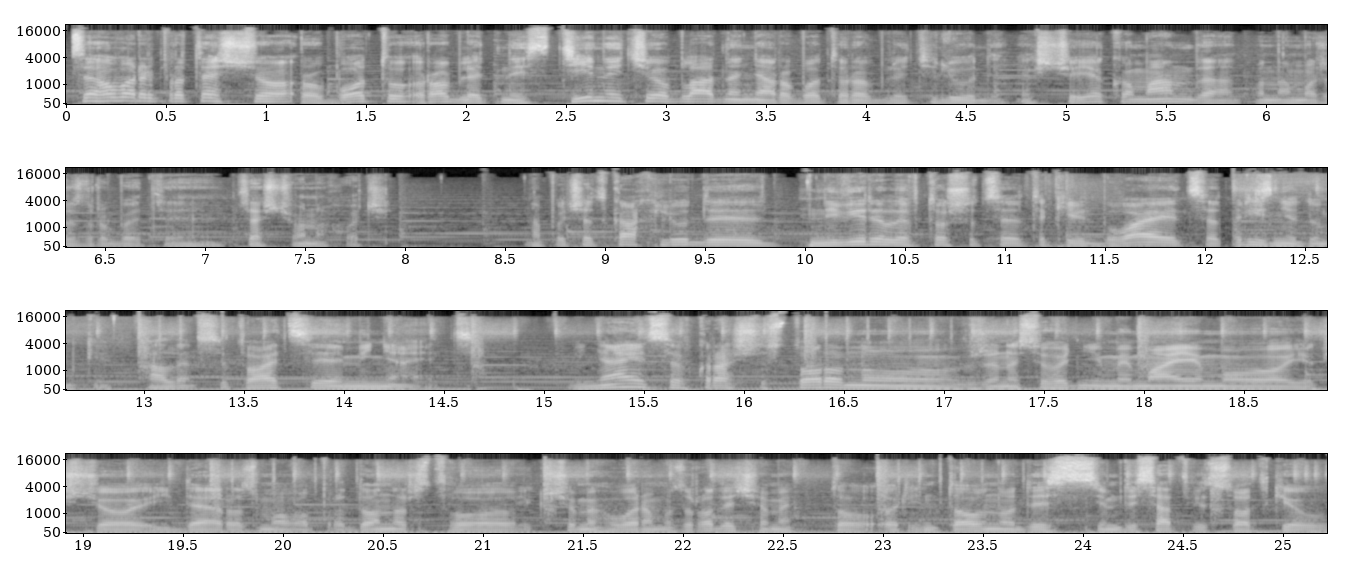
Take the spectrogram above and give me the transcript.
Це говорить про те, що роботу роблять не стіни чи обладнання, роботу роблять люди. Якщо є команда, вона може зробити все, що вона хоче. На початках люди не вірили в те, що це таке відбувається. Різні думки, але ситуація міняється. Міняється в кращу сторону. Вже на сьогодні ми маємо, якщо йде розмова про донорство, якщо ми говоримо з родичами, то орієнтовно десь 70%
